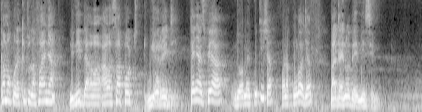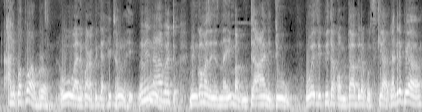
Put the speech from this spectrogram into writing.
kama kuna kitu nafanya you need our, our support we are ready Kenyans pia ndio wamekuitisha, wanakungoja. but I know they miss him Alikuwa poa bro. Uh, alikuwa anapiga hit after hit mimi na hapo tu ni ngoma zenye zinaimba mtaani tu huwezi pita kwa mtaa bila kusikia. Lakini pia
